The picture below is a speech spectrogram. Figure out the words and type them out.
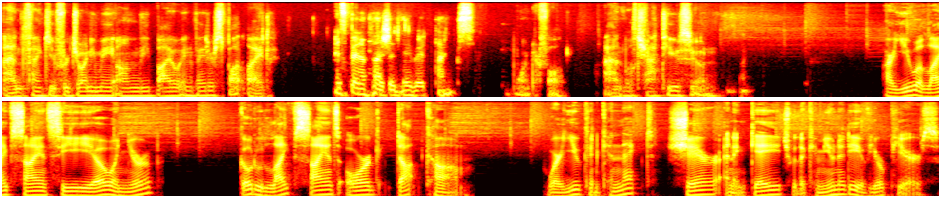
And thank you for joining me on the Bio BioInnovator Spotlight. It's been a pleasure, David. Thanks. Wonderful. And we'll chat to you soon. Are you a life science CEO in Europe? Go to lifescienceorg.com, where you can connect, share, and engage with a community of your peers.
